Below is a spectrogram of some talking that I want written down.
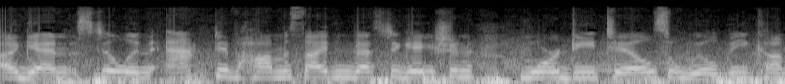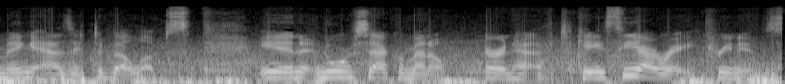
Again, still an active homicide investigation. More details will be coming as it develops. In North Sacramento, Aaron Heft, KCRA 3 News.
